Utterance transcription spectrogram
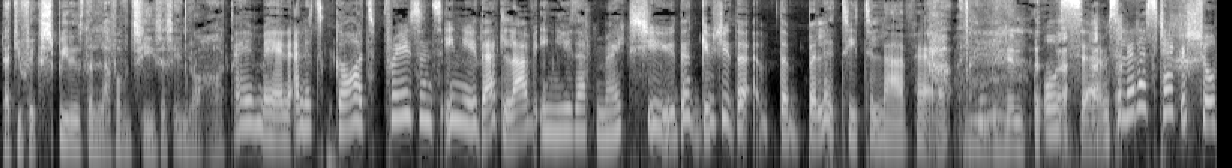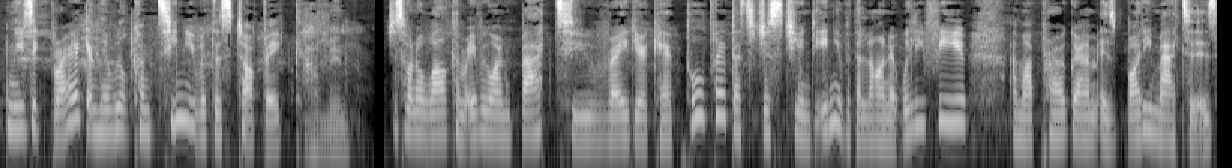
that you've experienced the love of Jesus in your heart. Amen. And it's God's presence in you, that love in you that makes you that gives you the, the ability to love her. Amen. awesome. So let us take a short music break and then we'll continue with this topic. Amen. Just want to welcome everyone back to Radio Cape Pulpit that's just tuned in. You with Alana Willie for you. And my program is Body Matters.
